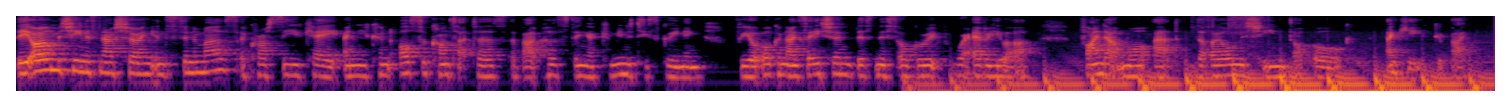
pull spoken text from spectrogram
The Oil Machine is now showing in cinemas across the UK, and you can also contact us about hosting a community screening for your organisation, business, or group, wherever you are. Find out more at theoilmachine.org. Thank you. Goodbye.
